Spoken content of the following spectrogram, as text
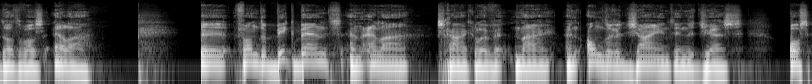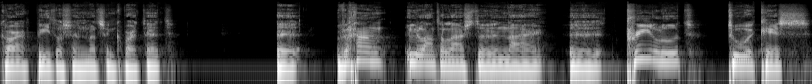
Dat was Ella. Eh, van de big band en Ella schakelen we naar een andere giant in de jazz... Oscar Peterson met zijn kwartet. Eh, we gaan u laten luisteren naar eh, Prelude to a Kiss...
